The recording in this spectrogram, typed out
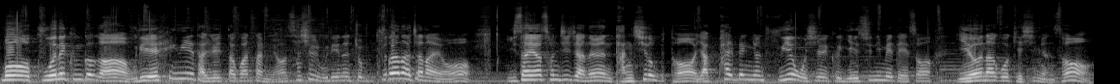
뭐 구원의 근거가 우리의 행위에 달려 있다고 한다면 사실 우리는 좀 불안하잖아요. 이사야 선지자는 당시로부터 약 800년 후에 오실 그 예수님에 대해서 예언하고 계시면서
